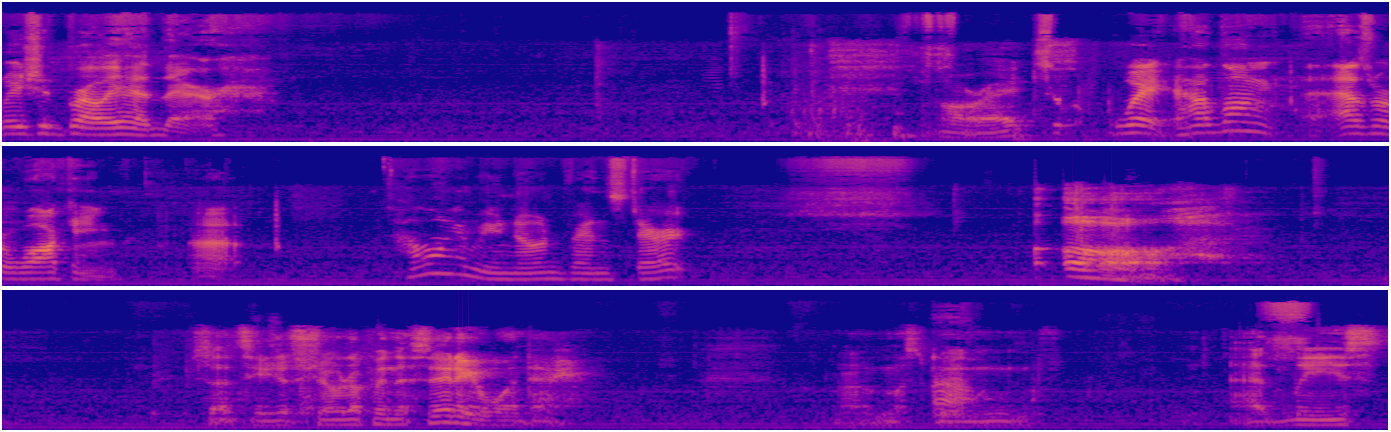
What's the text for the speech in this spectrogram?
We should probably head there. All right. So, wait, how long, as we're walking, uh, how long have you known Vansterik? Oh. since he just showed up in the city one day. Uh, must have Oh. been at least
